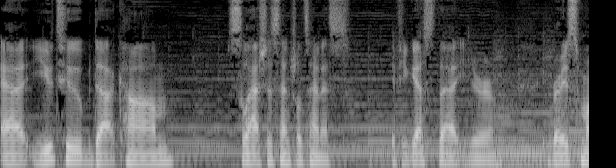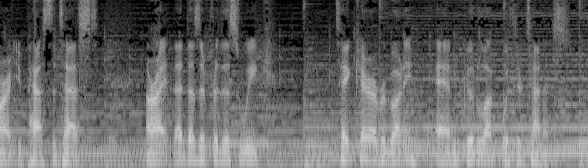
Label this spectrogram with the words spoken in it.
at youtube.com slash essential tennis. If you guessed that, you're very smart. You passed the test. All right, that does it for this week. Take care, everybody, and good luck with your tennis.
